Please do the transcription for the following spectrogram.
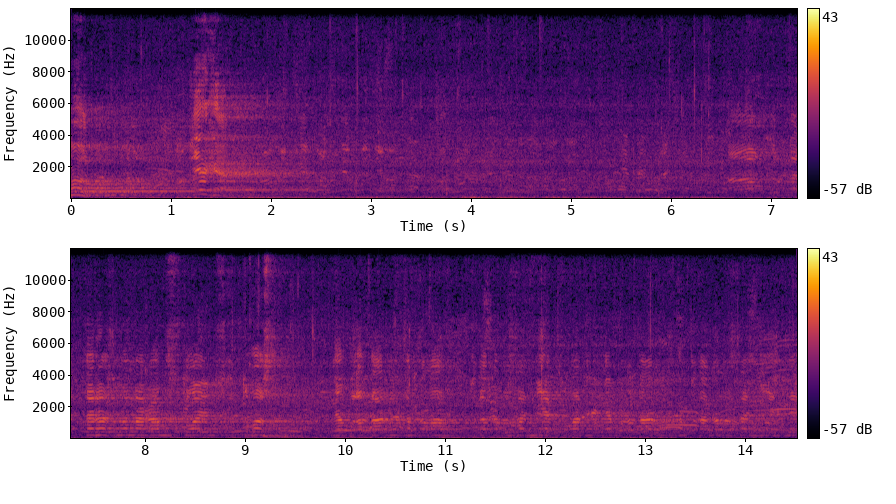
Екі. құрметті рахман ағамыз тойымыз құтты болсын мына балдарымыздың қаламыз құда қаласа ниет қылады екен балдарымыздың құда қаласа ниетіне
